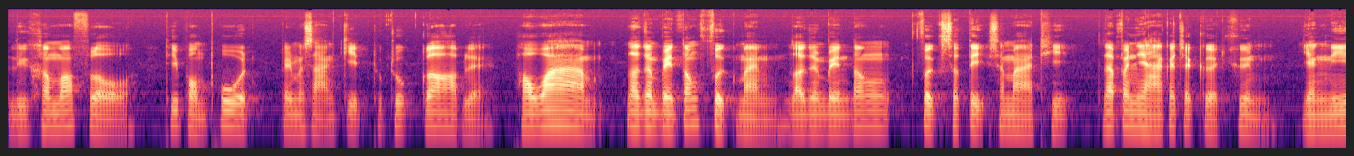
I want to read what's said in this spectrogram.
หรือคำว่า flow ที่ผมพูดเป็นภาษาอังกฤษทุก ๆ รอบเลย เพราะว่าเราจำเป็นต้องฝึกมัน เราจำเป็นต้องฝึกสติสมาธิ และปัญญาก็จะเกิดขึ้น อย่างนี้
